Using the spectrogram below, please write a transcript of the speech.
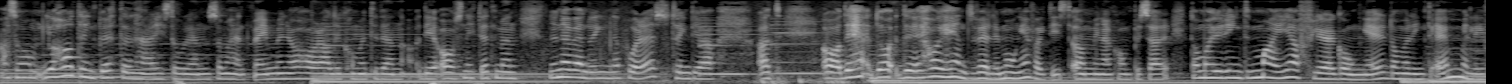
alltså, jag har tänkt berätta den här historien som har hänt mig men jag har aldrig kommit till den, det avsnittet. Men nu när vi ändå är inne på det så tänkte jag att ja, det, det, har ju hänt väldigt många faktiskt av mina kompisar. De har ju ringt Maja flera gånger, de har ringt Emily,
